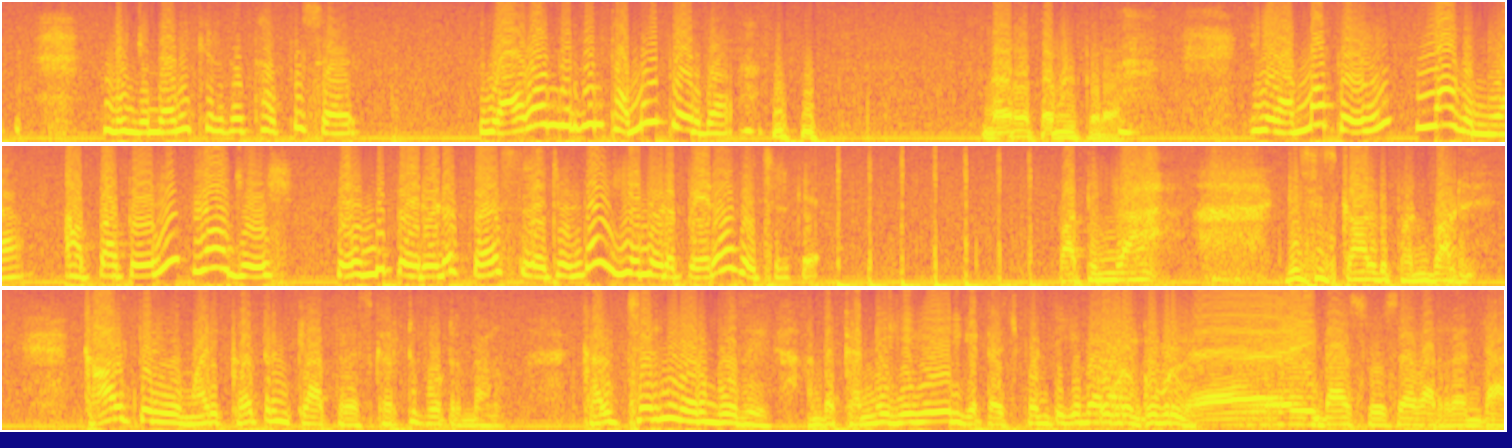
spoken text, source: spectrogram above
நீங்க நினைக்கிறது தப்பு சார் லாராங்கிறது தமிழ் பேர் தான். தமிழ் பேரா? என் அம்மா பேரு லாவண்யா அப்பா பேரு ராஜேஷ். ரெண்டு பேரோட ஃபர்ஸ்ட் லெட்டர் தான் என்னோட பேரா வச்சிருக்கேன். பாத்தீங்களா? திஸ் இஸ் கால்டு பண்பாடு. கால் தெரிவு மாதிரி கர்டன் கிளாத்ல ஸ்கர்ட் போட்டிருந்தாலும் கல்ச்சர்னு வரும்போது அந்த கண்ணையே நீங்க டச் பண்ணிட்டீங்க கூப்பிடுங்க. சூசா வர்றேன்டா?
